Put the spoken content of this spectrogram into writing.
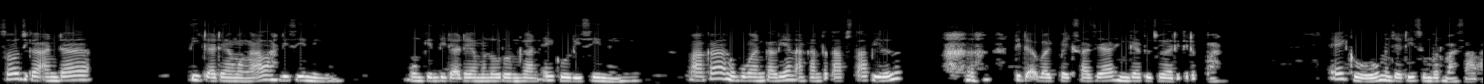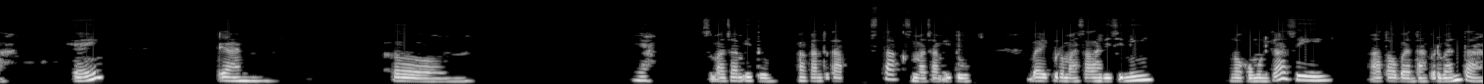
So, jika Anda tidak ada yang mengalah di sini, mungkin tidak ada yang menurunkan ego di sini, maka hubungan kalian akan tetap stabil, tidak baik-baik saja hingga tujuh hari ke depan. Ego menjadi sumber masalah, oke? Okay? Dan um, ya, semacam itu akan tetap stuck semacam itu. Baik bermasalah di sini, no komunikasi, atau bantah berbantah,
